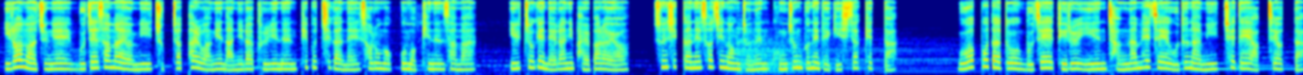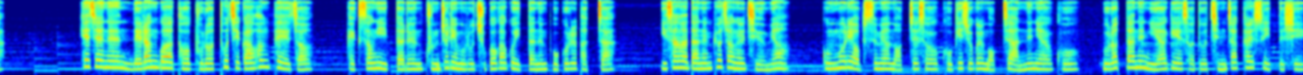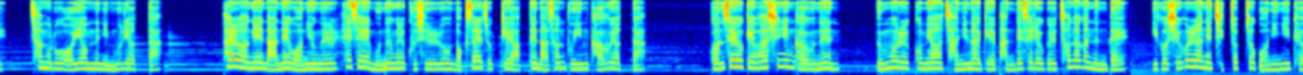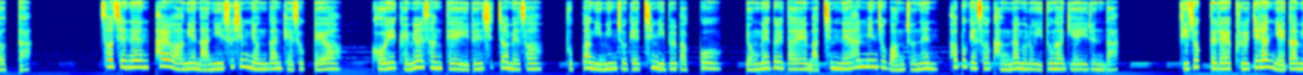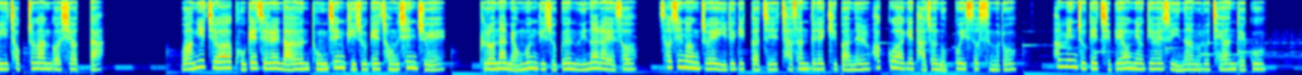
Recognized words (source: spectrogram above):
이런 와중에 무제사마염이 죽자 팔왕의 난이라 불리는 피부치간에 서로 먹고 먹히는 삼아 일족의 내란이 발발하여 순식간에 서진왕조는 공중분해되기 시작했다. 무엇보다도 무제의 뒤를 이은 장남 해제의 우둔함이 최대의 악재였다. 해제는 내란과 더 불어 토지가 황폐해져 백성이 잇따른 굶주림으로 죽어가고 있다는 보고를 받자 이상하다는 표정을 지으며 곡물이 없으면 어째서 고기죽을 먹지 않느냐고 물었다는 이야기에서도 짐작할 수 있듯이 참으로 어이없는 인물이었다. 팔왕의 난의 원흉을 해제의 무능을 구실로 넉살 좋게 앞에 나선 부인 가후였다. 권세욱의 화신인 가우는 음모를 꾸며 잔인하게 반대 세력을 쳐나갔는데 이것이 혼란의 직접적 원인이 되었다. 서진은 팔왕의 난이 수십 년간 계속되어 거의 괴멸 상태에 이른 시점에서 북방 이민족의 침입을 받고 명맥을 다해 마침내 한민족 왕조는 화북에서 강남으로 이동하기에 이른다. 귀족들의 불길한 예감이 적중한 것이었다. 왕이지와 고개지를 낳은 동진 귀족의 정신주에 그러나 명문 귀족은 위나라에서 서진 왕조에 이르기까지 자산들의 기반을 확고하게 다져놓고 있었으므로 한민족의 지배 영역이 회수 이남으로 제한되고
